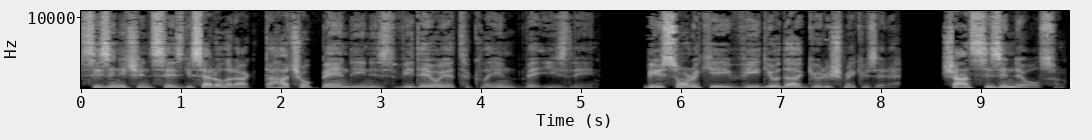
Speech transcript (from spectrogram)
Sizin için sezgisel olarak daha çok beğendiğiniz videoya tıklayın ve izleyin. Bir sonraki videoda görüşmek üzere. Şans sizinle olsun.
